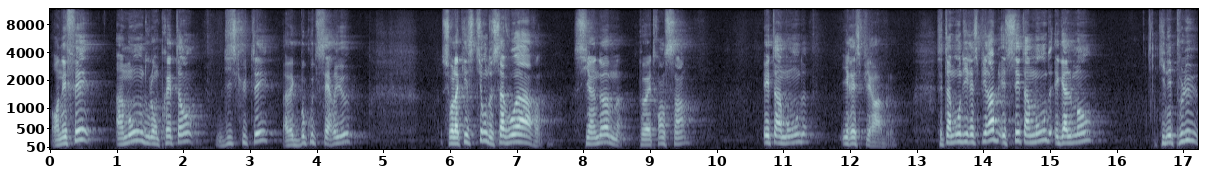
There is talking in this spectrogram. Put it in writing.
En effet, un monde où l'on prétend discuter avec beaucoup de sérieux sur la question de savoir si un homme peut être enceint est un monde irrespirable. C'est un monde irrespirable et c'est un monde également qui n'est plus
